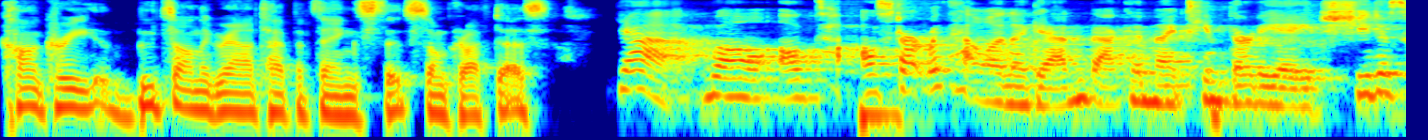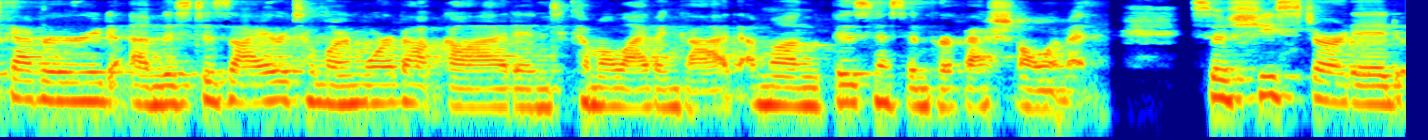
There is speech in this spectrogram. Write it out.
concrete, boots on the ground type of things that Stonecroft does? Yeah, well, I'll, t- I'll start with Helen again. Back in 1938, she discovered um, this desire to learn more about God and to come alive in God among business and professional women. So she started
